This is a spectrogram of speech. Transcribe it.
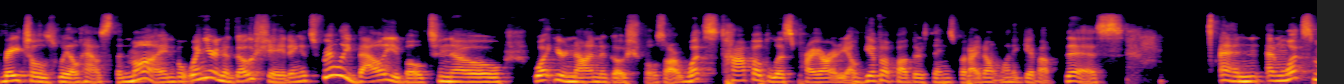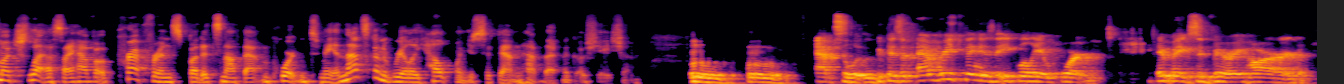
Rachel's wheelhouse than mine, but when you're negotiating, it's really valuable to know what your non-negotiables are. What's top of list priority? I'll give up other things, but I don't want to give up this and and what's much less i have a preference but it's not that important to me. And that's going to really help when you sit down and have that negotiation. Mm-hmm. absolutely because if everything is equally important it makes it very hard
